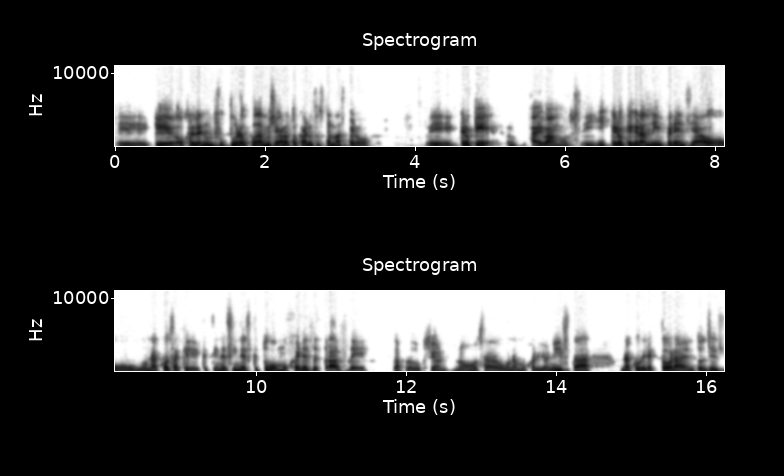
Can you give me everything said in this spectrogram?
que ojalá en un futuro podamos llegar a tocar esos temas, pero eh, creo que ahí vamos. Y, creo que gran diferencia o, una cosa que, tiene cine es que tuvo mujeres detrás de la producción, ¿no? O sea, una mujer guionista, una codirectora. Entonces,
